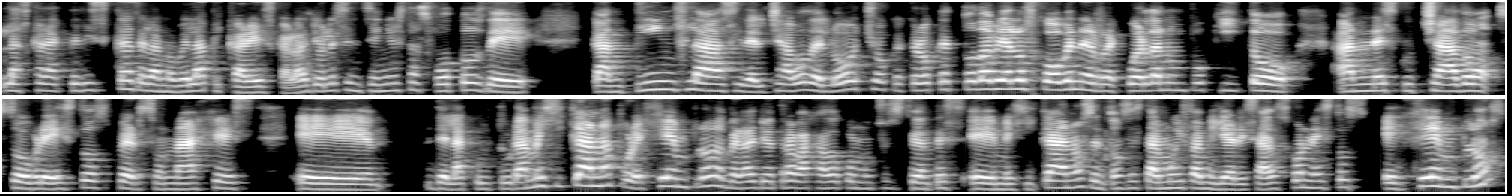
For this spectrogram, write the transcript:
las características de la novela picaresca, ¿verdad? Yo les enseño estas fotos de Cantinflas y del Chavo del Ocho, que creo que todavía los jóvenes recuerdan un poquito, han escuchado sobre estos personajes eh, de la cultura mexicana, por ejemplo, verdad yo he trabajado con muchos estudiantes eh, mexicanos, entonces están muy familiarizados con estos ejemplos.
